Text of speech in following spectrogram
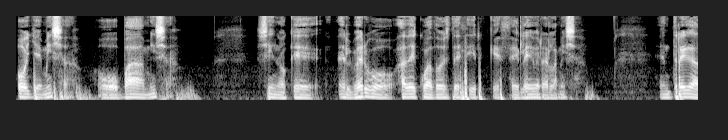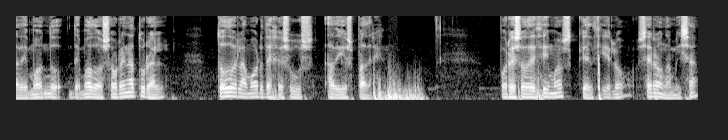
oye misa o va a misa, sino que el verbo adecuado es decir que celebra la misa. Entrega de modo, sobrenatural todo el amor de Jesús a Dios Padre. Por eso decimos que el cielo será una misa,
